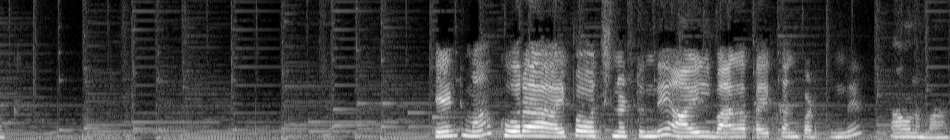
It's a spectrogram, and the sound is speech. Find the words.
ఓకే. ఏంటి మా కూర అయిపోవచ్చినట్టుంది ఆయిల్ బాగా పైకి కనపడుతుంది. అవునమ్మా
